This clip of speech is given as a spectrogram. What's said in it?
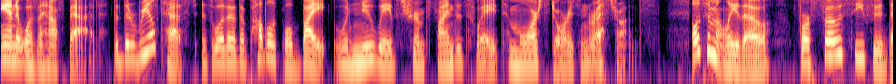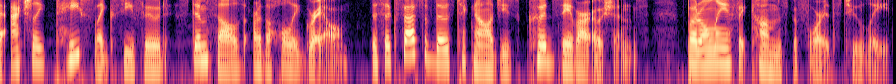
and it wasn't half bad. But the real test is whether the public will bite when New Wave shrimp finds its way to more stores and restaurants. Ultimately, though, for faux seafood that actually tastes like seafood, stem cells are the holy grail. The success of those technologies could save our oceans, but only if it comes before it's too late.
